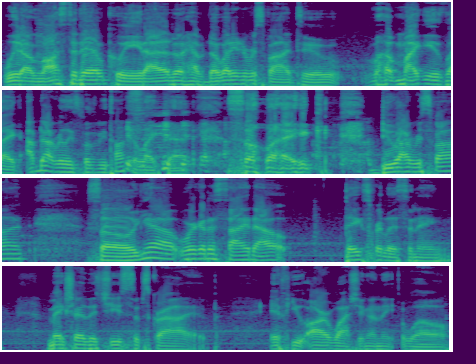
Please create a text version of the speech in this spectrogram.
We done lost the damn queen. I don't have nobody to respond to. But Mikey is like, I'm not really supposed to be talking like that. So like, do I respond? So yeah, we're gonna sign out. Thanks for listening. Make sure that you subscribe. If you are watching on the well,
